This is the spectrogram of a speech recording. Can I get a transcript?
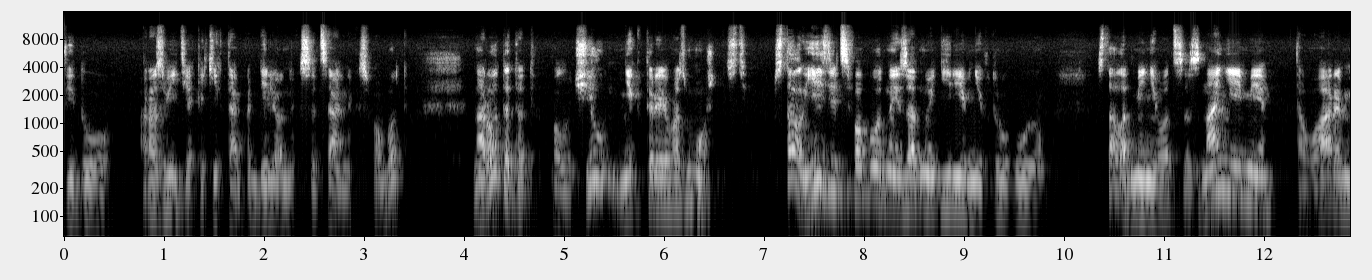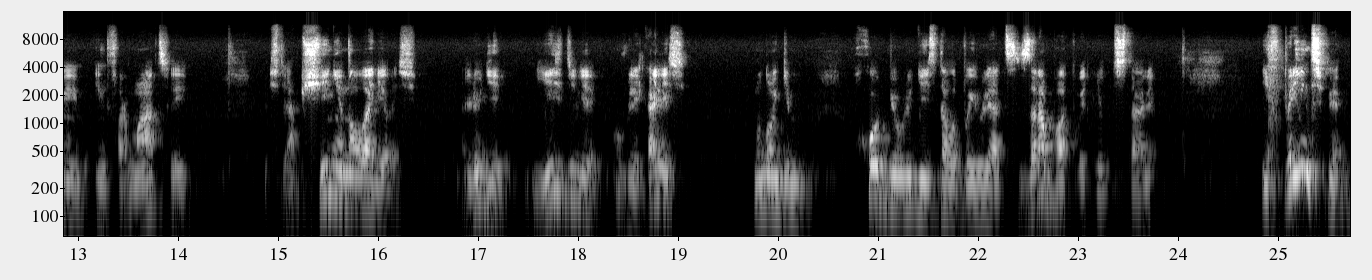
ввиду развития каких-то определенных социальных свобод, народ этот получил некоторые возможности. Стал ездить свободно из одной деревни в другую, стал обмениваться знаниями, товарами, информацией. То есть общение наладилось. Люди ездили, увлекались многим. Хобби у людей стало появляться, зарабатывать люди стали. И в принципе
